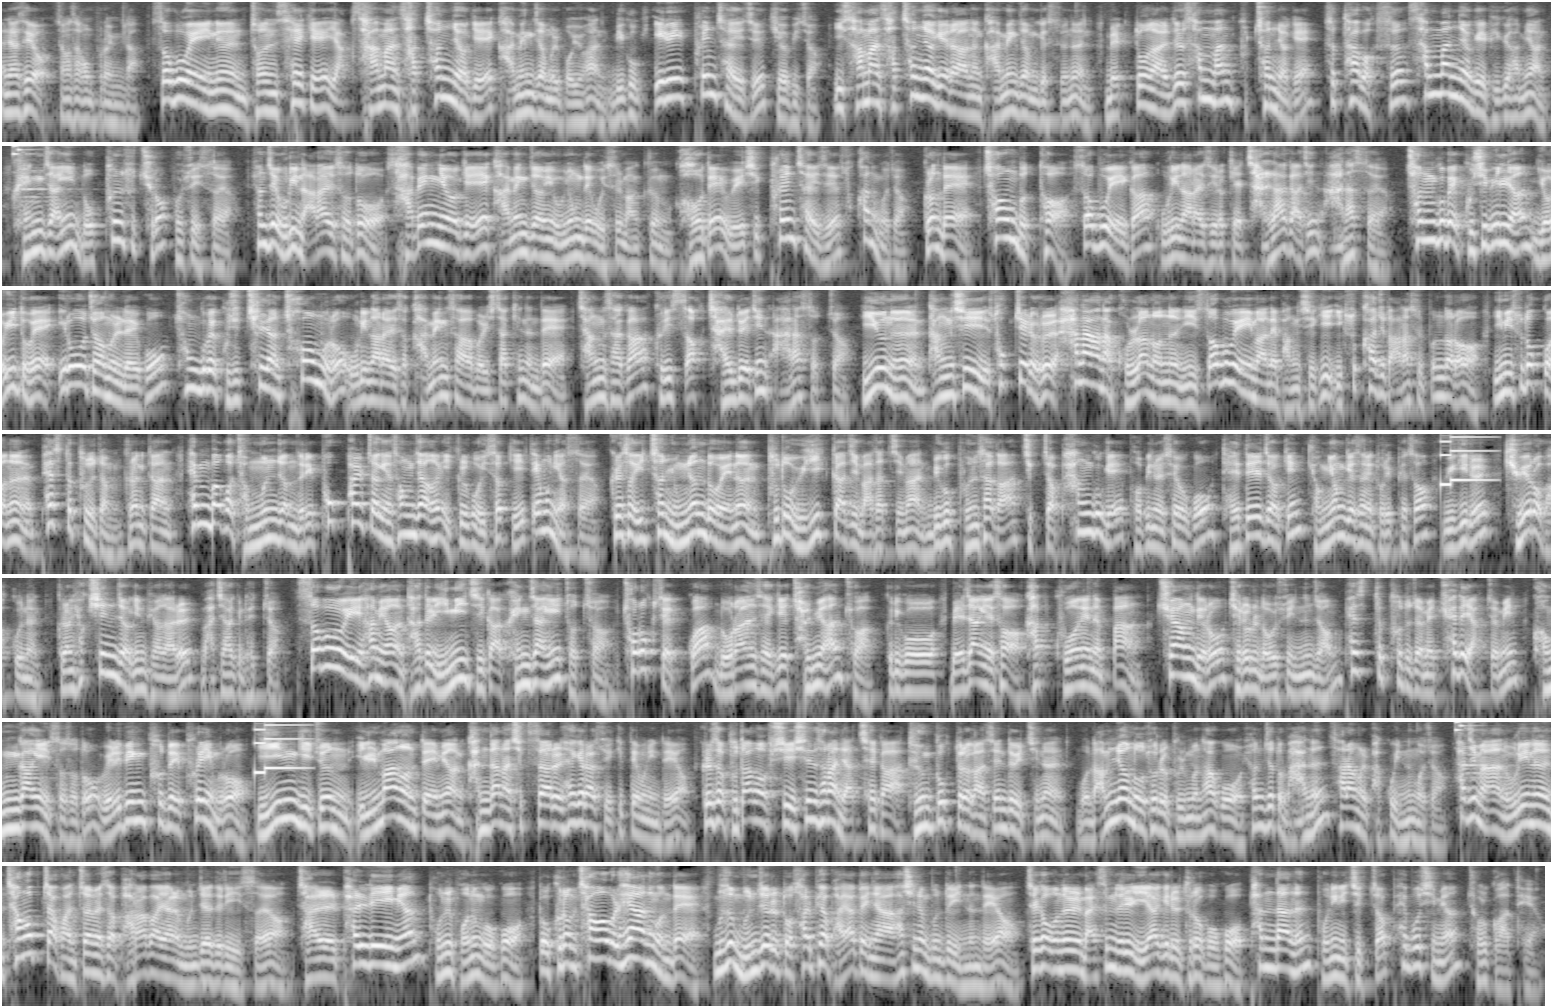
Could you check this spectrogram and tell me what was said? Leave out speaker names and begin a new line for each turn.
안녕하세요 장사건 프로입니다 서브웨이는 전 세계 약 4만 4천여 개의 가맹점을 보유한 미국 1위 프랜차이즈 기업이죠 이 4만 4천여 개라는 가맹점 개수는 맥도날드 3만 9천여 개 스타벅스 3만여 개에 비교하면 굉장히 높은 수치로 볼 수 있어요 현재 우리나라에서도 400여 개의 가맹점이 운영되고 있을 만큼 거대 외식 프랜차이즈에 속하는 거죠. 그런데 처음부터 서브웨이가 우리나라에서 이렇게 잘 나가진 않았어요. 1991년 여의도에 1호점을 내고 1997년 처음으로 우리나라에서 가맹 사업을 시작했는데 장사가 그리 썩 잘 되진 않았었죠. 이유는 당시 속재료를 하나하나 골라 넣는 이 서브웨이만의 방식이 익숙하지도 않았을 뿐더러 이미 수도권은 패스트푸드점 그러니까 햄버거 전문점들이 폭발적인 성장을 이끌고 있었기 때문이었어요. 그래서 2006년도에는 부도 위기까지 맞았지만 미국 본사가 직접 한국에 법인을 세우고 대대적인 경영 개선에 돌입해서 위기를 기회로 바꾸는 그런 혁신적인 변화를 맞이하기도 했죠. 서브웨이 하면 다들 이미지가 굉장히 좋죠. 초록색과 노란색의 절묘한 조합 그리고 매장에서 갓 구워내는 빵, 취향대로 재료를 넣을 수 있는 점 패스트푸드점의 최대 약점인 건강에 있어서도 웰빙 푸드의 프레임으로 2인 기준 1만원대면 간단한 식사를 해결할 수 있기 때문인데요. 그래서 부담없이 신선한 야채가 듬뿍 들어간 샌드위치는 뭐 남녀노소를 불문 하고 현재도 많은 사랑을 받고 있는 거죠. 하지만 우리는 창업자 관점에서 바라봐야 할 문제들이 있어요. 잘 팔리면 돈을 버는 거고 또 그럼 창업을 해야 하는 건데 무슨 문제를 또 살펴봐야 되냐 하시는 분들이 있는데요. 제가 오늘 말씀드릴 이야기를 들어보고 판단은 본인이 직접 해보시면 좋을 것 같아요.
